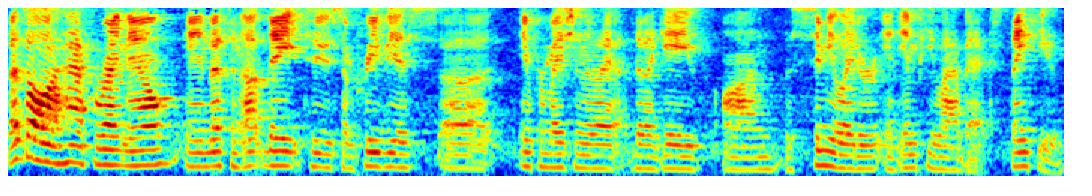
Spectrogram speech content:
that's all I have for right now, and that's an update to some previous uh, information that I, that I gave on the simulator in MPLAB X. Thank you.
